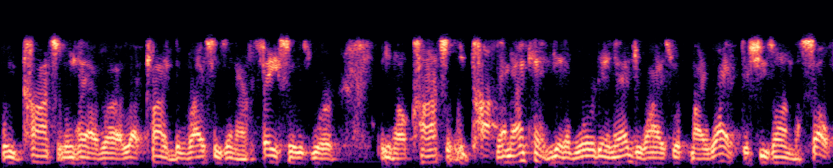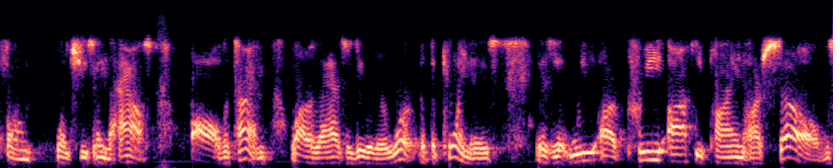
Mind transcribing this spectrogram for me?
We constantly have uh, electronic devices in our faces. We're, you know, constantly talking. I mean, I can't get a word in edgewise with my wife because she's on the cell phone when she's in the house all the time. A lot of that has to do with their work. But the point is, is that we are preoccupying ourselves,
